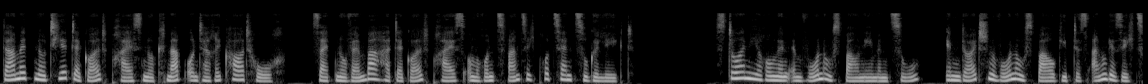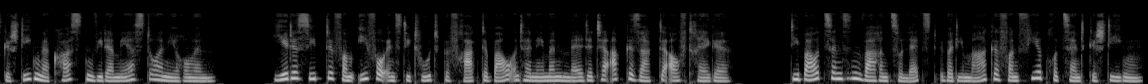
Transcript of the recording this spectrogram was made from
Damit notiert der Goldpreis nur knapp unter Rekordhoch. Seit November hat der Goldpreis um rund 20 Prozent zugelegt. Stornierungen im Wohnungsbau nehmen zu. Im deutschen Wohnungsbau gibt es angesichts gestiegener Kosten wieder mehr Stornierungen. Jedes siebte vom IFO-Institut befragte Bauunternehmen meldete abgesagte Aufträge. Die Bauzinsen waren zuletzt über die Marke von 4% gestiegen.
